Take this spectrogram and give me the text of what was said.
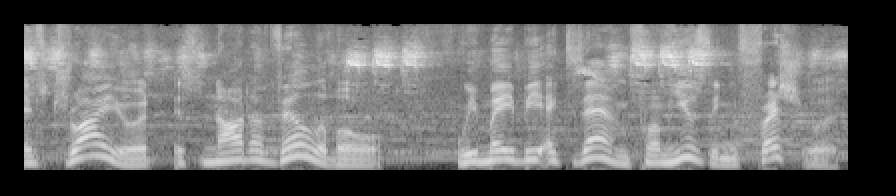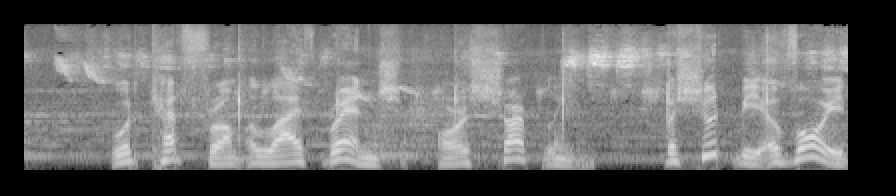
If dry wood is not available, we may be exempt from using fresh wood, wood cut from a live branch or a sharpling, but should be avoided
